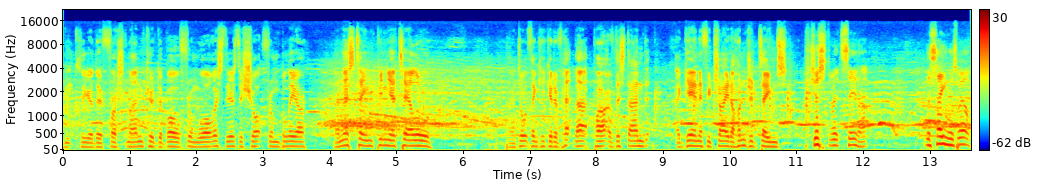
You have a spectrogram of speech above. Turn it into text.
Couldn't clear the first man, could the ball from Wallace. There's the shot from Blair. And this time Pignatiello, I don't think he could have hit that part of the stand again if he tried a hundred times. Just about to say that. The sign as well.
